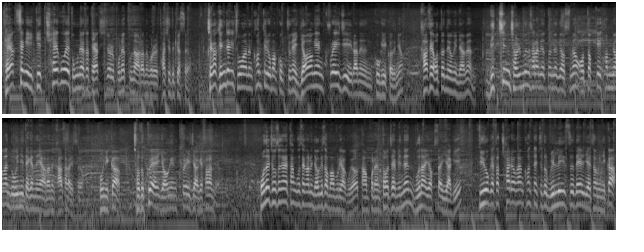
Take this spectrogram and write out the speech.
대학생이 있기 최고의 동네에서 대학 시절을 보냈구나라는 걸 다시 느꼈어요. 제가 굉장히 좋아하는 컨트리 음악곡 중에 and Crazy라는 곡이 있거든요. 가사에 어떤 내용이 있냐면 미친 젊은 사람이었던 적이 없으면 어떻게 현명한 노인이 되겠느냐라는 가사가 있어요. 보니까 저도 꽤 여행 크레이지하게 살았네요. 오늘 조승현의 탐구 생활은 여기서 마무리하고요. 다음번엔 더 재밌는 문화 역사 이야기 뉴욕에서 촬영한 컨텐츠도 릴리즈될 예정이니까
